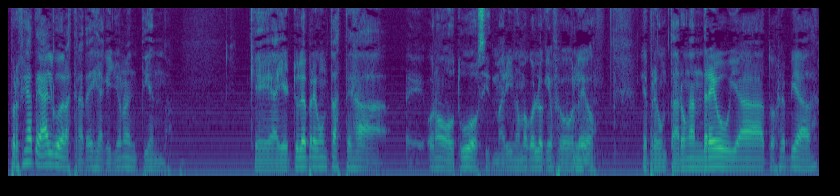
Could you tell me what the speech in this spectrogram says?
Pero fíjate algo de la estrategia que yo no entiendo. Que ayer tú le preguntaste a... Eh, o no, o tú o Sid Marí, no me acuerdo quién fue, o Leo. Le preguntaron a Andreu y a Torres Viada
